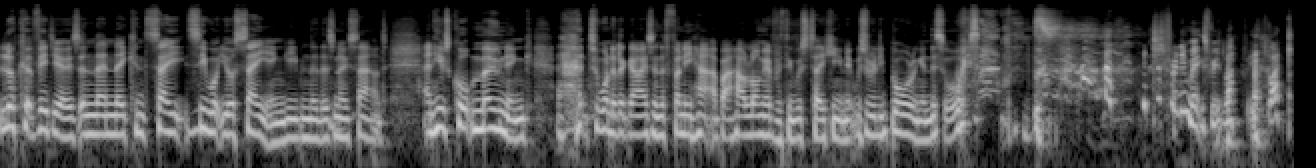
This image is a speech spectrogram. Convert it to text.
look at videos and then they can say, see what you're saying, even though there's no sound. And he was caught moaning to one of the guys in the funny hat about how long everything was taking, and it was really boring. And this always happens. it just really makes me laugh. It's like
